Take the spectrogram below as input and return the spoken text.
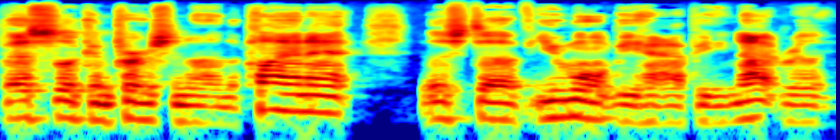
best looking person on the planet, this stuff, you won't be happy. Not really.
